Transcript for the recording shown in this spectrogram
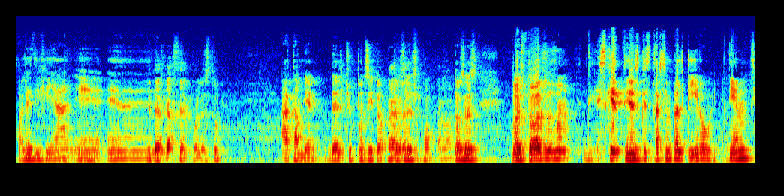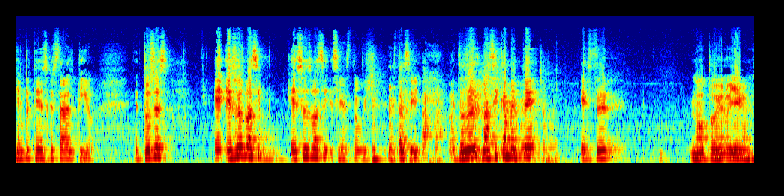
¿cuál les dije ya? Eh, eh, Y desgaste del pull stub. Ah, también del chuponcito. Ah, del Entonces, chupón, perdón. entonces, pues todo eso son. Es que tienes que estar siempre al tiro, güey. Siempre tienes que estar al tiro. Entonces, e- eso es básico. Eso es básico. Sí, esto, güey. Esto sí. Entonces, básicamente, este. No, todavía no llegan.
